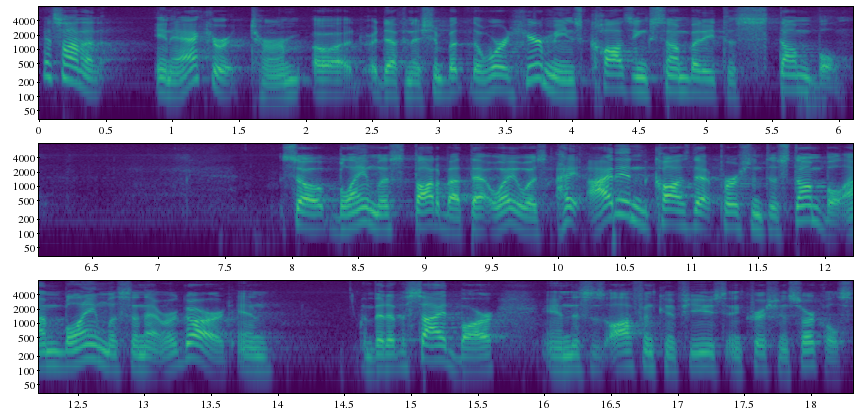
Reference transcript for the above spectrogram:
That's not an inaccurate term or uh, definition, but the word here means causing somebody to stumble. So, blameless, thought about that way, was hey, I didn't cause that person to stumble. I'm blameless in that regard. And a bit of a sidebar, and this is often confused in Christian circles.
